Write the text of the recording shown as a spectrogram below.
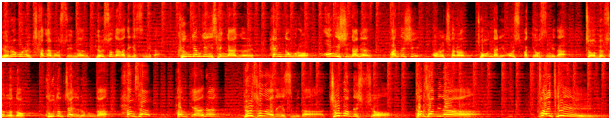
여러분을 찾아볼 수 있는 별소다가 되겠습니다. 긍정적인 생각을 행동으로 옮기신다면 반드시 오늘처럼 좋은 날이 올 수밖에 없습니다. 저 별소다도 구독자 여러분과 항상 함께하는 별소다가 되겠습니다. 좋은 밤 되십시오. 감사합니다. 파이팅!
